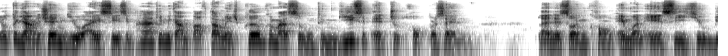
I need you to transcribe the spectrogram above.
ยกตัวอย่างเช่น UIC 15 ที่มีการบัฟดาเมจเพิ่มขึ้นมาสูงถึง 21.6%และในส่วนของ M1A CQB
